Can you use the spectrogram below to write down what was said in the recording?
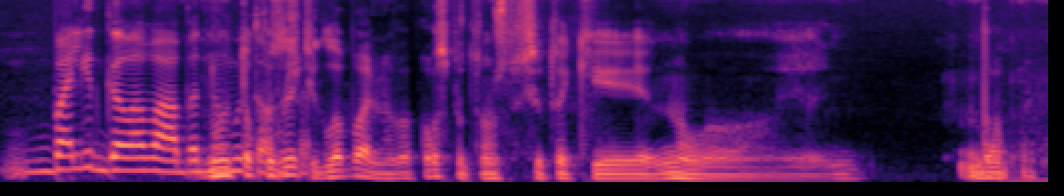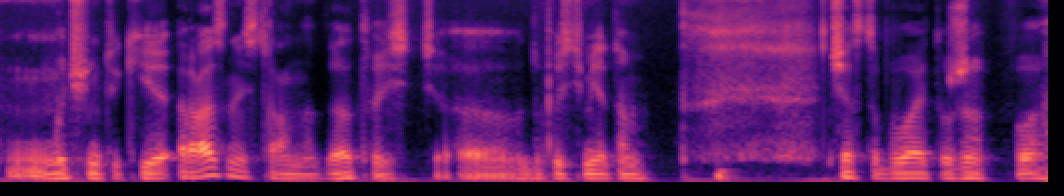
болит голова об одном ну, и только, том знаете, же? глобальный вопрос, потому что все-таки, ну, очень такие разные страны, да, то есть, допустим, я там часто бывает уже по,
